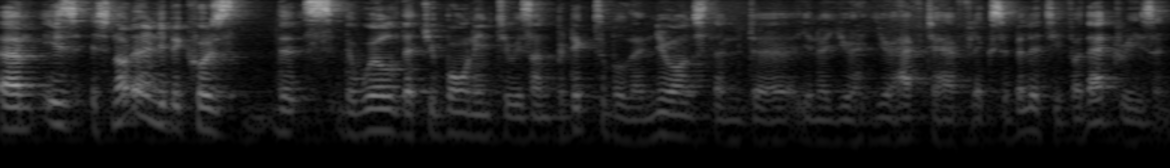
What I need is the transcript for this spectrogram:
Um, is it's not only because the, the world that you're born into is unpredictable and nuanced, and uh, you know you you have to have flexibility for that reason.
